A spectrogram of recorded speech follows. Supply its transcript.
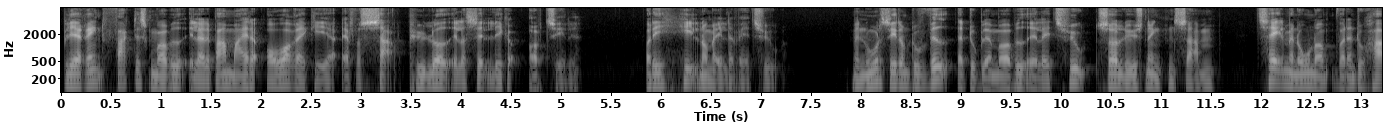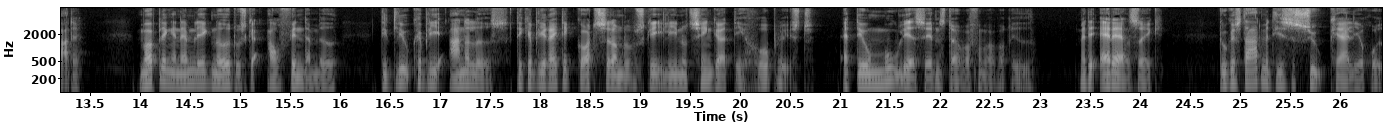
bliver jeg rent faktisk mobbet, eller er det bare mig, der overreagerer, er for sart pyldret eller selv ligger op til det? Og det er helt normalt at være i tvivl. Men uanset om du ved, at du bliver mobbet eller er i tvivl, så er løsningen den samme. Tal med nogen om, hvordan du har det. Mobling er nemlig ikke noget, du skal affinde dig med. Dit liv kan blive anderledes. Det kan blive rigtig godt, selvom du måske lige nu tænker, at det er håbløst. At det er umuligt at sætte en stopper for mobberiet. Men det er det altså ikke. Du kan starte med disse syv kærlige råd.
